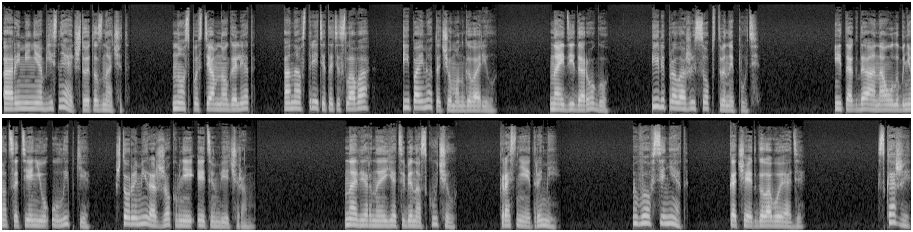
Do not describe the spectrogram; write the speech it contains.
а Реми не объясняет, что это значит. Но спустя много лет она встретит эти слова и поймет, о чем он говорил. Найди дорогу или проложи собственный путь. И тогда она улыбнется тенью улыбки, что Реми разжег в ней этим вечером. «Наверное, я тебе наскучил», — краснеет Реми. «Вовсе нет», — качает головой Ади. «Скажи,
